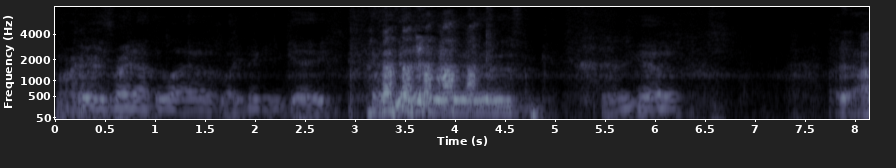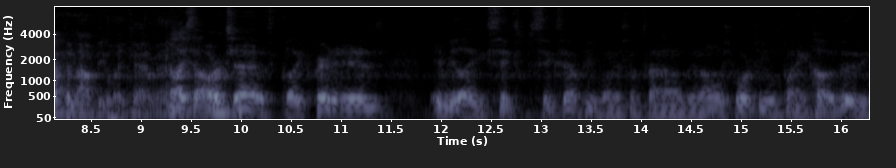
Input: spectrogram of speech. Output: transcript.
Right. Corey's right after the laugh, like, nigga, you gay. There we go. I could not be like that, man. like I said, our chat, like compared to his, it'd be like six, six, seven people in it sometimes, and only four people playing Call of Duty.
